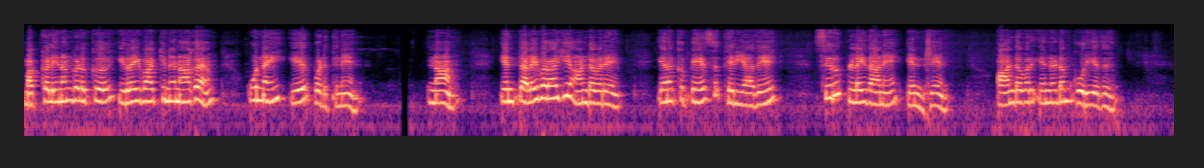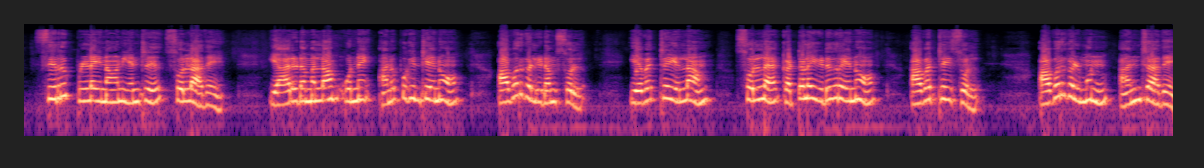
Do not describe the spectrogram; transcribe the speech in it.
மக்களினங்களுக்கு இறைவாக்கினனாக உன்னை ஏற்படுத்தினேன். நான் என் தலைவராகி ஆண்டவரே எனக்கு பேச தெரியாதே சிறு பிள்ளைதானே என்றேன். ஆண்டவர் என்னிடம் கூறியது சிறு பிள்ளை நான் என்று சொல்லாதே. யாரிடமெல்லாம் உன்னை அனுப்புகின்றேனோ அவர்களிடம் சொல். எவற்றையெல்லாம் சொல்ல கட்டளையிடுகிறேனோ அவற்றை சொல். அவர்கள் முன் அஞ்சாதே.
